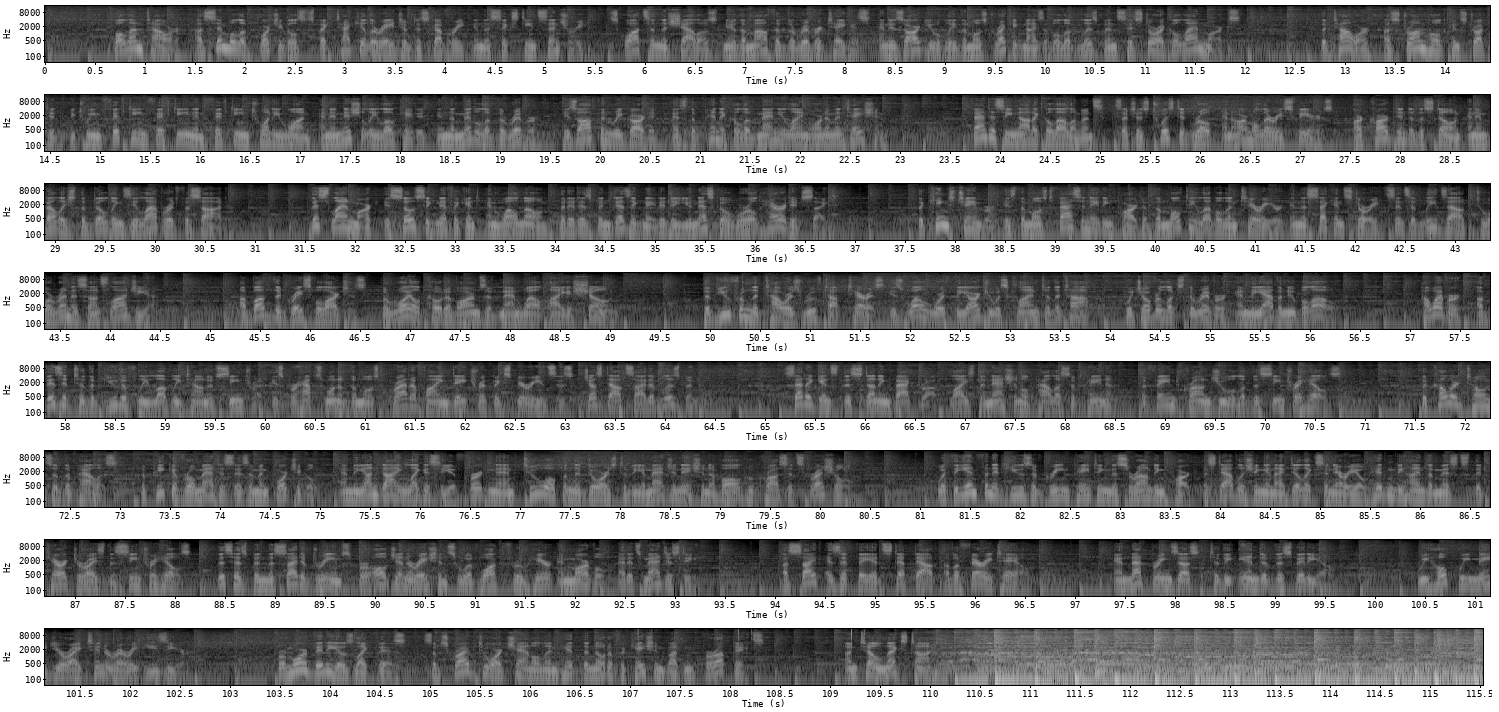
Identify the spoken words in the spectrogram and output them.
Belém Tower, a symbol of Portugal's spectacular age of discovery in the 16th century, squats in the shallows near the mouth of the river Tagus and is arguably the most recognizable of Lisbon's historical landmarks. The tower, a stronghold constructed between 1515 and 1521 and initially located in the middle of the river, is often regarded as the pinnacle of Manueline ornamentation. Fantasy nautical elements, such as twisted rope and armillary spheres, are carved into the stone and embellish the building's elaborate facade. This landmark is so significant and well known that it has been designated a UNESCO World Heritage Site. The King's Chamber is the most fascinating part of the multi-level interior in the second story since it leads out to a Renaissance loggia. Above the graceful arches, the royal coat of arms of Manuel I is shown. The view from the tower's rooftop terrace is well worth the arduous climb to the top, which overlooks the river and the avenue below. However, a visit to the beautifully lovely town of Sintra is perhaps one of the most gratifying day trip experiences just outside of Lisbon. Set against this stunning backdrop lies the National Palace of Pena, the famed crown jewel of the Sintra Hills. The colored tones of the palace, the peak of Romanticism in Portugal, and the undying legacy of Ferdinand II open the doors to the imagination of all who cross its threshold. With the infinite hues of green painting the surrounding park establishing an idyllic scenario hidden behind the mists that characterize the Sintra Hills, this has been the site of dreams for all generations who have walked through here and marveled at its majesty. A sight as if they had stepped out of a fairy tale. And that brings us to the end of this video. We hope we made your itinerary easier. For more videos like this, subscribe to our channel and hit the notification button for updates. Until next time.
